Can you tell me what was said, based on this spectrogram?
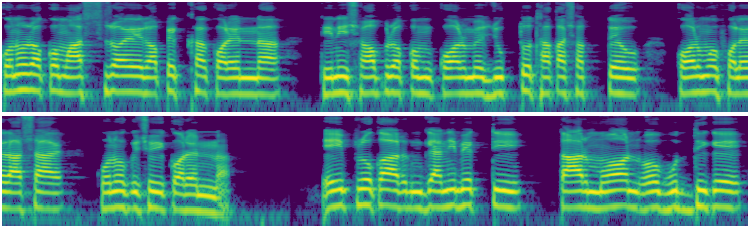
কোনো রকম আশ্রয়ের অপেক্ষা করেন না, তিনি সব রকম কর্মে যুক্ত থাকা সত্ত্বেও কর্মফলের আশায় কোনো কিছুই করেন না। এই প্রকার জ্ঞানী ব্যক্তি তার মন ও বুদ্ধিকে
